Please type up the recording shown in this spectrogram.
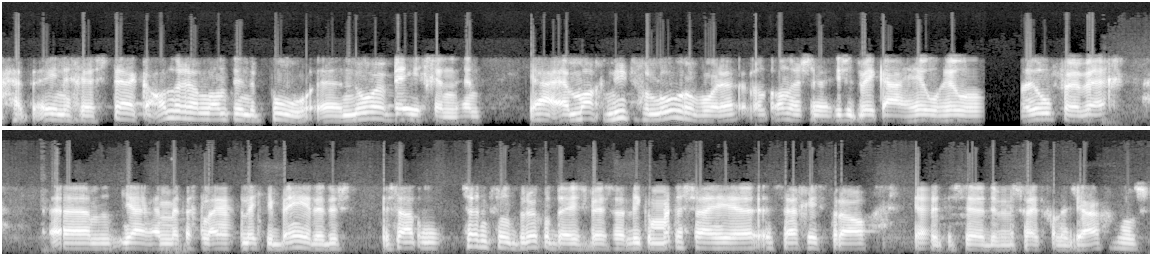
het enige sterke andere land in de pool, uh, Noorwegen. En ja, er mag niet verloren worden, want anders uh, is het WK heel, heel, heel ver weg. Um, ja, en met een gelijk ben je er. Dus er staat ontzettend veel druk op deze wedstrijd. Lieke Martens zei, zei gisteren al, ja, dit is de wedstrijd van het jaar voor.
